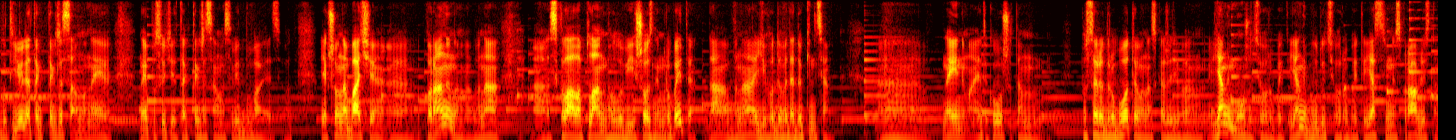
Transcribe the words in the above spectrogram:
от Юля так, так же само. В неї, в неї, по суті, так, так же само все відбувається. От. Якщо вона бачить е, пораненого, вона е, склала план в голові, що з ним робити, да, вона його доведе до кінця. Е, В неї немає такого, що там посеред роботи вона скаже: я не можу цього робити, я не буду цього робити, я з цим не справлюсь там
